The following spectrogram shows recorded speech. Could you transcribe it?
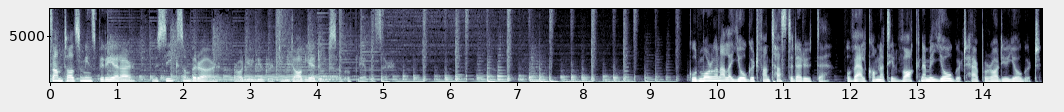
Samtal som inspirerar, musik som berör. Radio Yoghurt, din dagliga dos av upplevelser. God morgon alla yoghurtfantaster där ute och välkomna till Vakna med yoghurt här på Radio Yoghurt.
